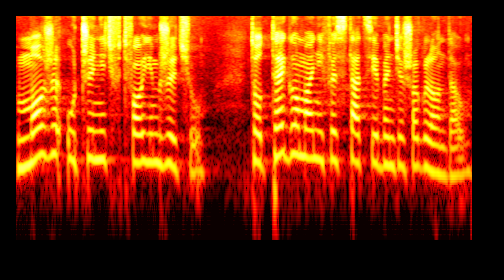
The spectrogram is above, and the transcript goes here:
może uczynić w twoim życiu. To tego manifestację będziesz oglądał.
